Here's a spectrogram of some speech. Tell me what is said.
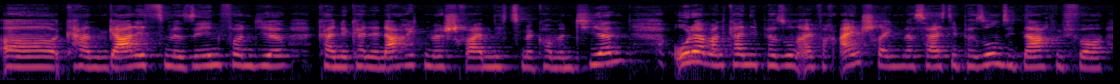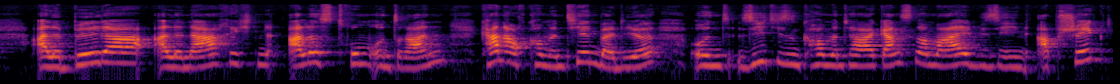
äh, kann gar nichts mehr sehen von dir, kann dir keine Nachrichten mehr schreiben, nichts mehr kommentieren. Oder man kann die Person einfach einschränken, das heißt, die Person sieht nach wie vor alle Bilder, alle Nachrichten, alles drum und dran, kann auch kommentieren bei dir und sieht diesen Kommentar ganz normal, wie sie ihn abschickt,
